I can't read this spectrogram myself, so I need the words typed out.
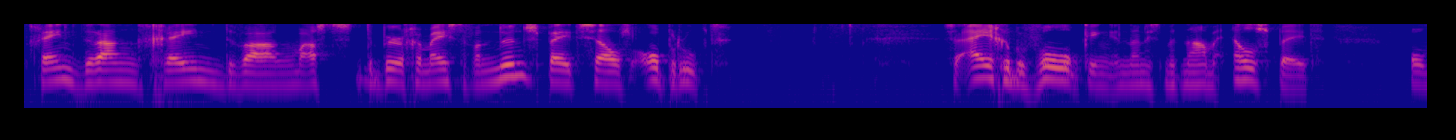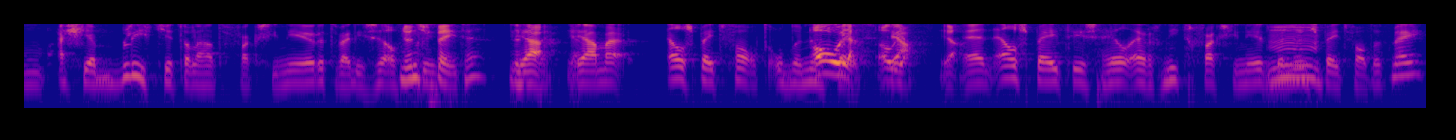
Geen drang, geen dwang. Maar als de burgemeester van Nunspeet zelfs oproept. Zijn eigen bevolking, en dan is het met name Elspeet om alsjeblieft je te laten vaccineren. Terwijl die zelf... Nunspeet, hè? Nunspeet, ja, ja. ja, maar Elspeet valt onder Nunspeet. Oh, ja. Oh, ja. ja. En Elspeet is heel erg niet gevaccineerd. Bij mm. Nunspeet valt het mee.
